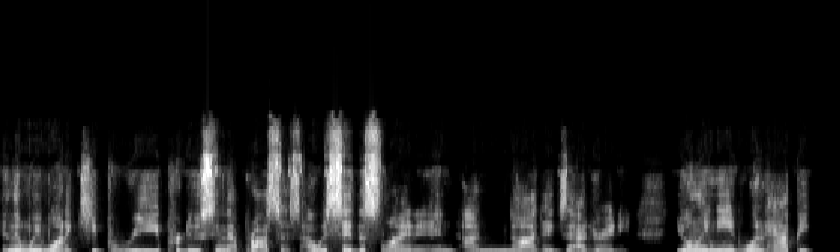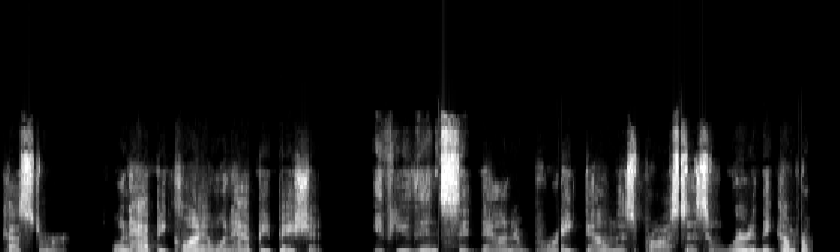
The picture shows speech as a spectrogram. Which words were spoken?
And then we want to keep reproducing that process. I always say this line, and I'm not exaggerating. You only need one happy customer, one happy client, one happy patient if you then sit down and break down this process and where did they come from?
